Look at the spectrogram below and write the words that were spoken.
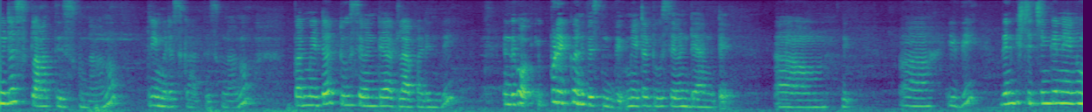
మీటర్స్ క్లాత్ తీసుకున్నాను. త్రీ మీటర్స్ క్లాత్ తీసుకున్నాను. పర్ మీటర్ టూ సెవెంటీ అట్లా పడింది. ఎందుకో ఇప్పుడు ఎక్కువ అనిపిస్తుంది మీటర్ టూ సెవెంటీ అంటే. ఇది. ఇది. దీనికి స్టిచ్చింగ్కి నేను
